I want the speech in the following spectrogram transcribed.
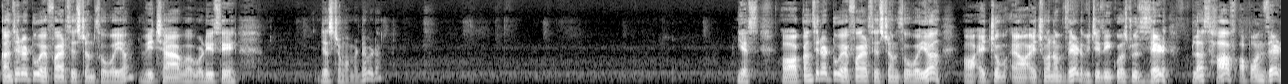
Consider two FIR systems over here which have uh, what do you say? Just a moment, beta. Yes, uh, consider two FIR systems over here. Uh, H of uh, H1 of Z which is equals to Z plus half upon Z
